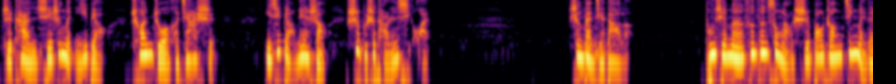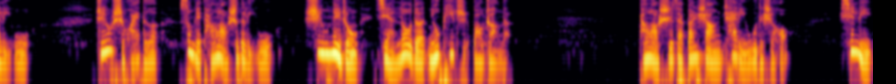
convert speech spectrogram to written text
只看学生的仪表、穿着和家世，以及表面上是不是讨人喜欢。圣诞节到了，同学们纷纷送老师包装精美的礼物，只有史怀德送给唐老师的礼物是用那种简陋的牛皮纸包装的。唐老师在班上拆礼物的时候，心里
